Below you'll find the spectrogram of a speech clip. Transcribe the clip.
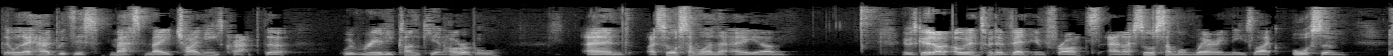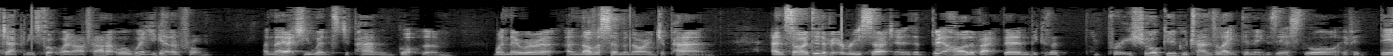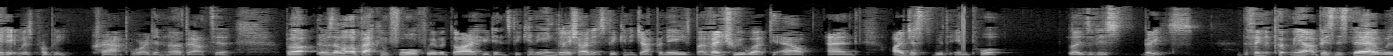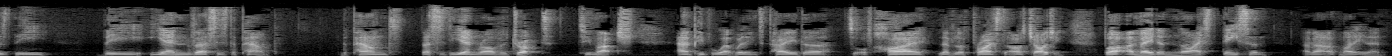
That all they had was this mass made Chinese crap that were really clunky and horrible and I saw someone at a um, it was good. I, I, went to an event in France and I saw someone wearing these like awesome Japanese footwear. And I found out, well, where did you get them from? And they actually went to Japan and got them when they were at another seminar in Japan. And so I did a bit of research and it's a bit harder back then because I, I'm pretty sure Google Translate didn't exist or if it did, it was probably crap or I didn't know about it. But there was a lot of back and forth with a guy who didn't speak any English. I didn't speak any Japanese, but eventually we worked it out. And I just would import loads of his boots. The thing that put me out of business there was the the yen versus the pound. The pound versus the yen rather dropped too much, and people weren't willing to pay the sort of high level of price that I was charging. But I made a nice, decent amount of money then.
